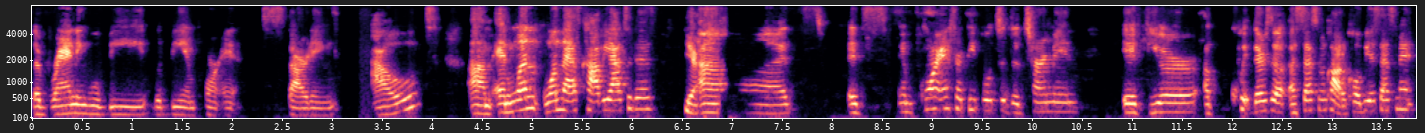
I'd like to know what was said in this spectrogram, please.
the branding will be would be important starting out. Um, and one one last caveat to this, yeah, uh, it's it's important for people to determine if you're a quick. There's an assessment called a Kolbe assessment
